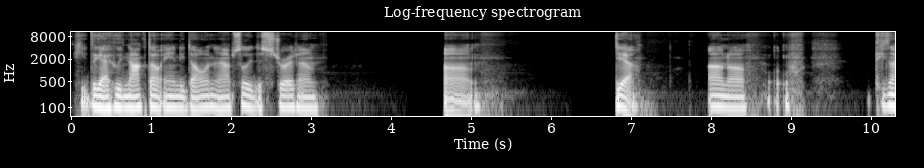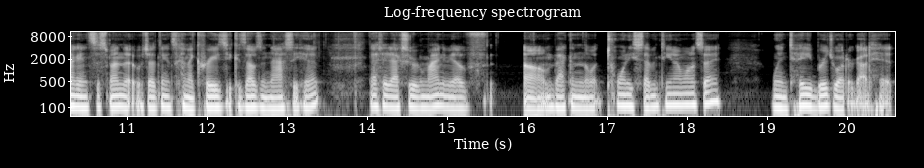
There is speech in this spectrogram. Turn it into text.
he the guy who knocked out Andy Dalton and absolutely destroyed him. Um. Yeah, I don't know. He's not getting suspended, which I think is kind of crazy because that was a nasty hit. That hit actually reminded me of um, back in the, what 2017, I want to say when Teddy Bridgewater got hit.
